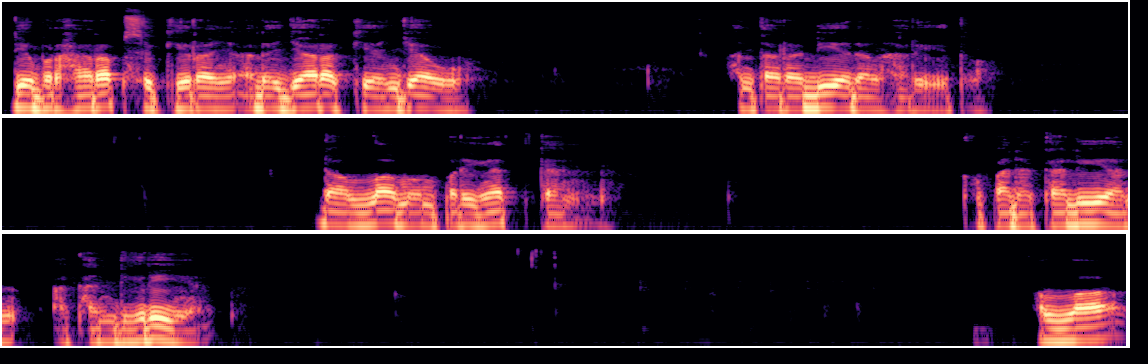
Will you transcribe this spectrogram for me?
Dia berharap sekiranya ada jarak yang jauh antara dia dan hari itu. Dan Allah memperingatkan kepada kalian akan dirinya. Allah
